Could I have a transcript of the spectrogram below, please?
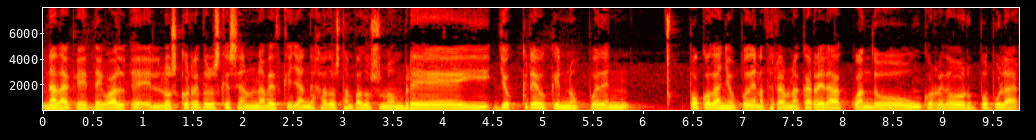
Nada, que da igual. eh, los corredores que sean, una vez que ya han dejado estampado su nombre, y yo creo que no pueden. Poco daño pueden hacer a una carrera cuando un corredor popular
